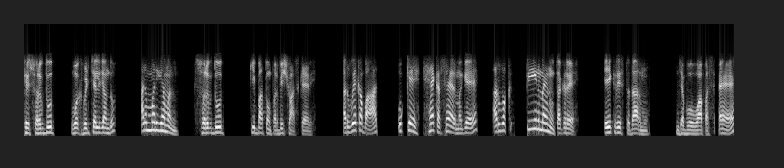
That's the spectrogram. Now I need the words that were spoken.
फिर स्वर्गदूत वक बिट चले जान दो अरे मरियमन स्वर्गदूत की बातों पर विश्वास कह रहे और वे का बाद उके है का शहर में गए और वक तीन महीनों तक रहे। एक रिश्तेदार मुँह जब वो वापस आए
